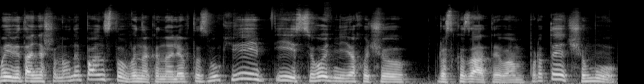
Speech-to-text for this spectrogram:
Мої вітання, шановне панство! Ви на каналі Автозвук.ua і сьогодні я хочу розказати вам про те, чому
